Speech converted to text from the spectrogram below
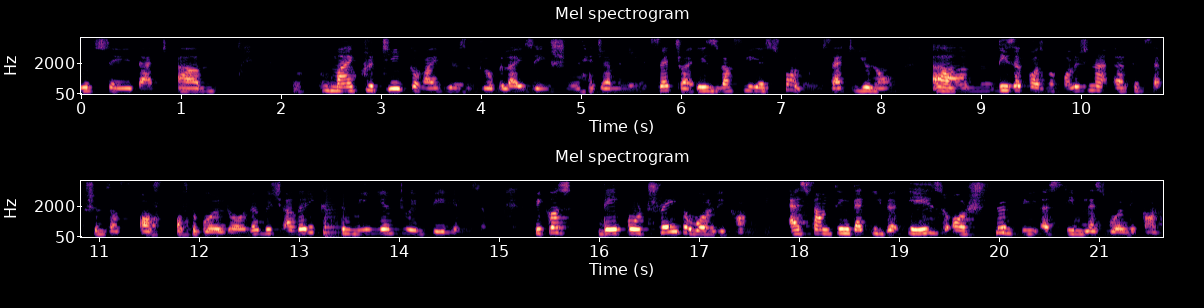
would say that um, my critique of ideas of globalization, hegemony, etc., is roughly as follows: that you know, um, these are cosmopolitan uh, conceptions of, of, of the world order, which are very convenient to imperialism because they portray the world economy as something that either is or should be a seamless world economy,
